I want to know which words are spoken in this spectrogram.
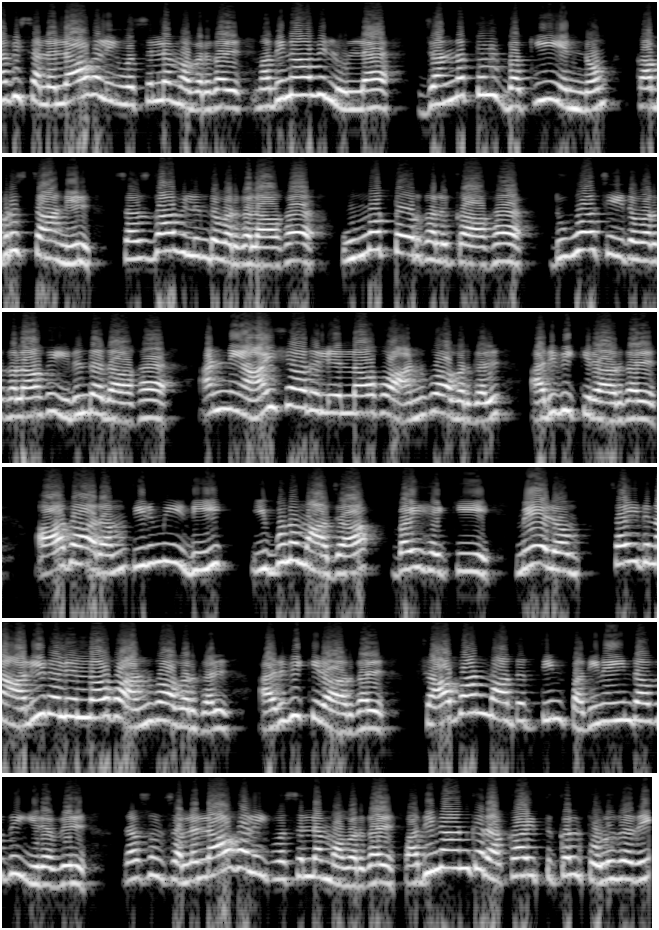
நபி சல்லாஹ் அலி வசல்லம் அவர்கள் மதினாவில் உள்ள ஜன்னத்துல் பக்கி என்னும் கபிரஸ்தானில் சஸ்தா விழுந்தவர்களாக உம்மத்தோர்களுக்காக துவா செய்தவர்களாக இருந்ததாக அன்னை ஆயிஷா ரலியல்லாஹு அன்ஹு அவர்கள் அறிவிக்கிறார்கள். ஆதாரம் திருமீதி இபுனு மாஜா பைஹக்கி. மேலும் சைதன அலி ரலியல்லாஹு அவர்கள் அறிவிக்கிறார்கள் ஷாபான் மாதத்தின் பதினைந்தாவது இரவில் ரசூல் ஸல்லல்லாஹு அலி வசல்லம் அவர்கள் பதினான்கு ரக்காயத்துக்கள் தொழுததை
